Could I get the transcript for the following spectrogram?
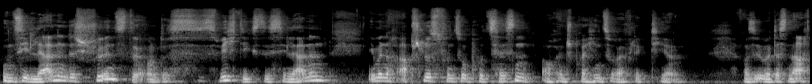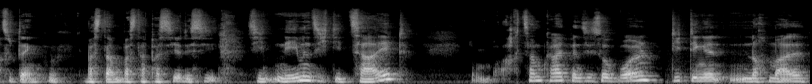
Und sie lernen das Schönste und das, Wichtigste, sie lernen immer nach Abschluss von so Prozessen auch entsprechend zu reflektieren. Also über das nachzudenken, was da, was da passiert ist. Sie, sie nehmen sich die Zeit, Achtsamkeit, wenn Sie so wollen, die Dinge nochmal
